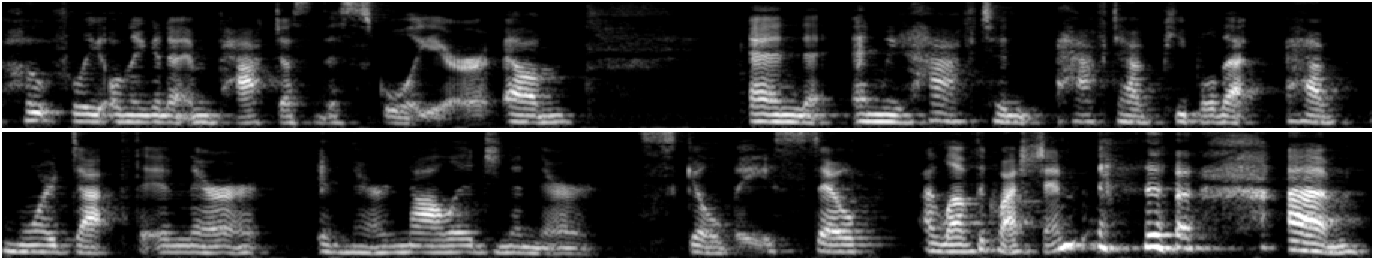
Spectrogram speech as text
hopefully only going to impact us this school year. Um, and and we have to have to have people that have more depth in their in their knowledge and in their skill base so i love the question um,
